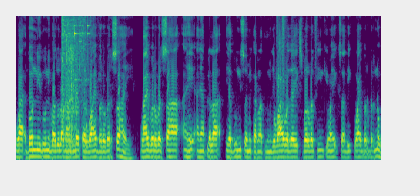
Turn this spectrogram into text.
वाय दोन्ही दोन्ही बाजूला भागलं तर वाय बरोबर सहा येईल. वाय बरोबर सहा आहे आणि आपल्याला या दोन्ही समीकरणात म्हणजे वाय वजा एक्स बरोबर तीन किंवा एक्स अधिक वाय बरोबर नऊ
